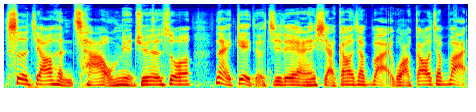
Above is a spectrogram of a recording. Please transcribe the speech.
社交很差，我们也觉得说那也 get 激烈人下高加拜，哇高加拜。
